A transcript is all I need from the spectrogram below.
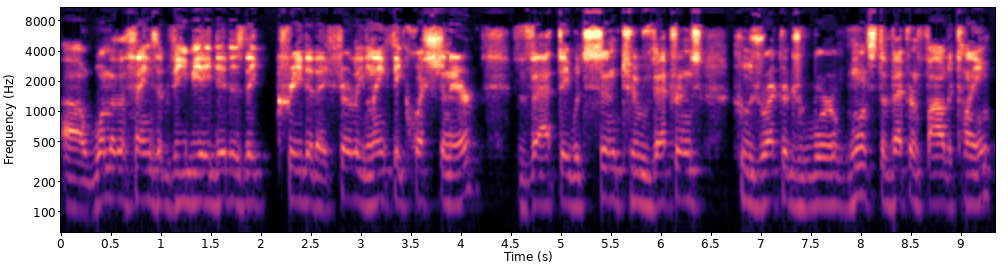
Uh, one of the things that VBA did is they created a fairly lengthy questionnaire that they would send to veterans whose records were once the veteran filed a claim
